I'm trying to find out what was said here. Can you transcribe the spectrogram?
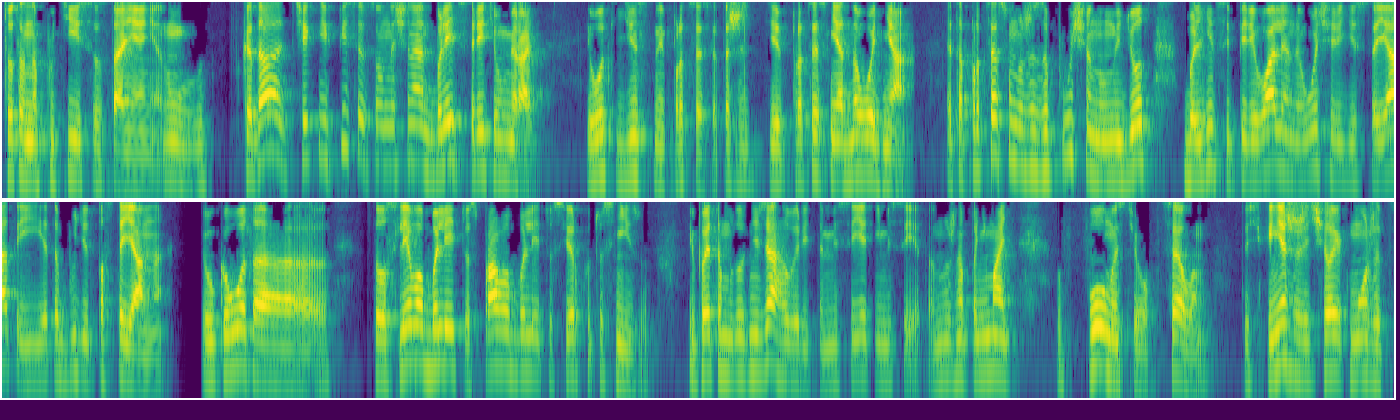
Кто-то на пути создания. Ну, когда человек не вписывается, он начинает болеть, стареть и умирать. И вот единственный процесс. Это же процесс не одного дня. Это процесс, он уже запущен, он идет, больницы перевалены, очереди стоят, и это будет постоянно. И у кого-то то слева болеть, то справа болеть, то сверху, то снизу. И поэтому тут нельзя говорить, там, мясоед, не мясоед. А нужно понимать полностью, в целом. То есть, конечно же, человек может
